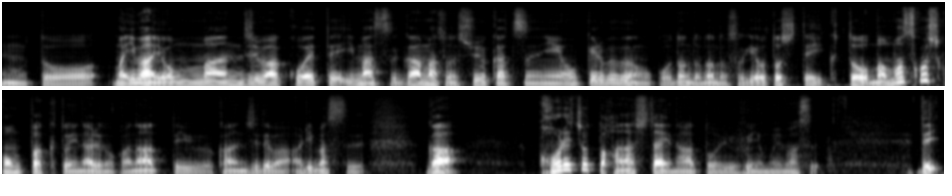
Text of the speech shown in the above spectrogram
うんとまあ、今4万字は超えていますが、まあ、その就活における部分をこうどんどんどんどんそぎ落としていくと、まあ、もう少しコンパクトになるのかなっていう感じではありますがこれちょっと話したいなというふうに思います。で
